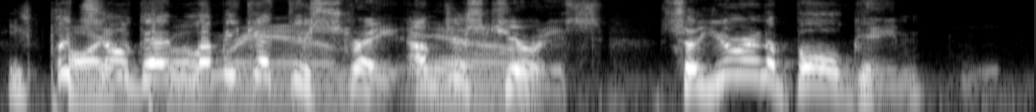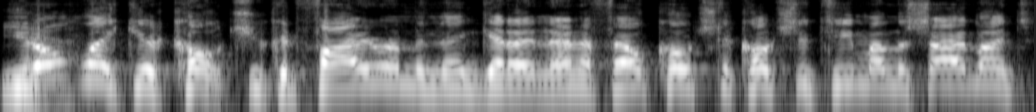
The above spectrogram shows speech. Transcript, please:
He's part But so the then let me get this straight. I'm just know. curious. So you're in a bowl game. You don't like your coach. You could fire him and then get an NFL coach to coach the team on the sidelines.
